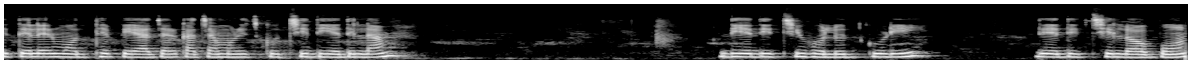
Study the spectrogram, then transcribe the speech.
তেলের মধ্যে পেঁয়াজ আর কাঁচামরিচ কুচি দিয়ে দিলাম। দিয়ে দিচ্ছি হলুদ গুঁড়ি, দিয়ে দিচ্ছি লবণ।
